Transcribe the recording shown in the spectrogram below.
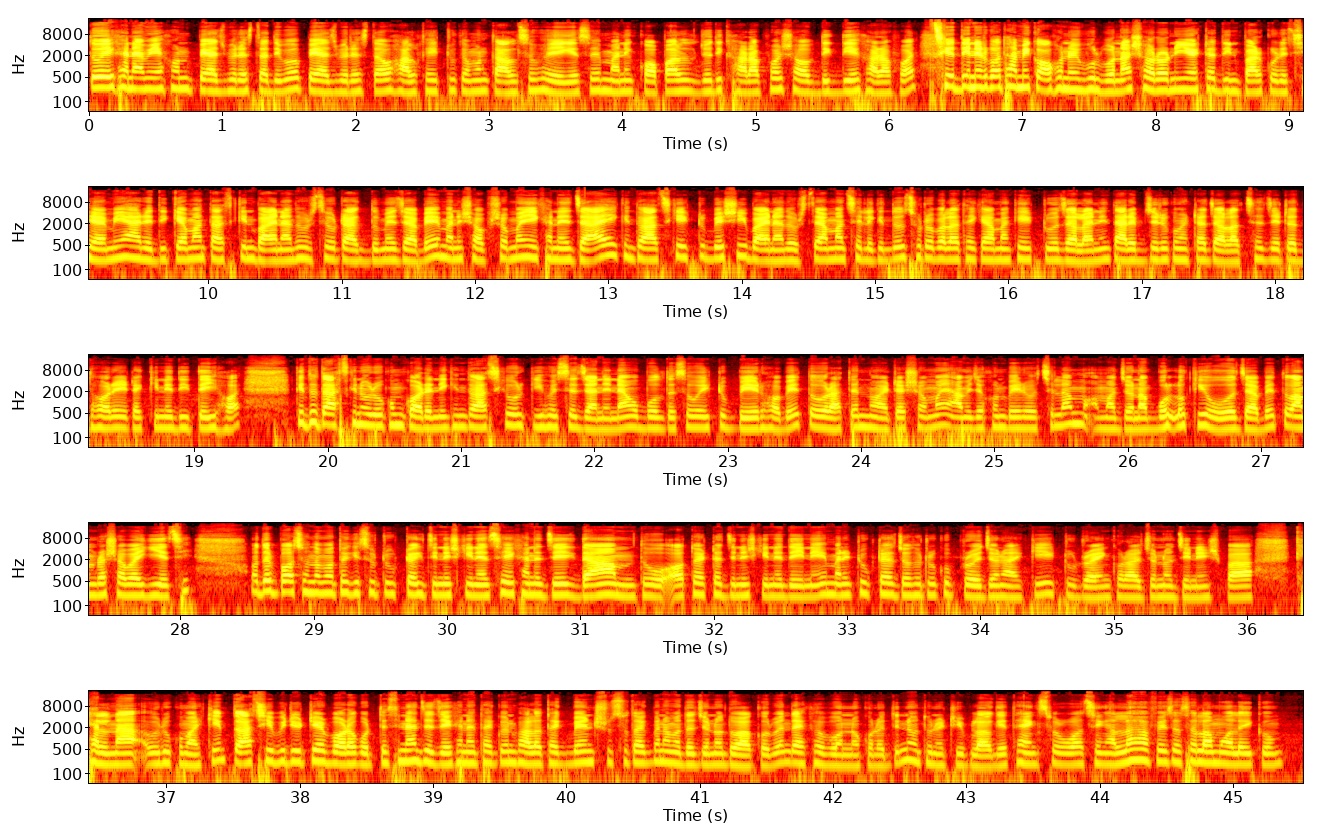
তো এখানে আমি এখন পেঁয়াজ বেরেস্তা দিব। পেঁয়াজ বেরেস্তাও হালকা একটু কেমন কালসে হয়ে গেছে মানে কপাল যদি খারাপ হয়, সব দিক দিয়ে খারাপ হয়। আজকের দিনের কথা আমি কখনোই ভুলবো না। স্মরণীয় একটা দিন পার করেছি আমি, আর এদিকে আমার তাজকিন বায়না ধরছে, ওটা একদমে যাবে। মানে সবসময় এখানে যায়, কিন্তু আজকে একটু বেশি বায়না ধরছে। আমার ছেলে কিন্তু ছোটোবেলা থেকে আমাকে একটুও জ্বালানি তারেব যেরকম একটা জ্বালাচ্ছে, যেটা ধরে এটা কিনে দিতেই হয়। কিন্তু তাজকিন ওরকম করেনি, কিন্তু আজকে ওর কী হয়েছে জানি না। ও বলতেছে ও একটু বের হবে। তো রাতের নয়টার সময় আমি যখন বের হচ্ছিলাম, আমার জনাব বলল কি ও যাবে। তো আমরা সবাই গিয়েছি। ওদের পছন্দ মতো কিছু টুকটাক জিনিস কিনেছে। এখানে যেই দাম, তো অত একটা জিনিস কিনে দেয়নি। মানে টুকটাক যতটুকু প্রয়োজন আর কি, একটু ড্রয়িং করার জন্য জিনিস বা খেলনা, ওইরকম আর কি। তো আজকে ভিডিওটি আর বড় করতেছি না, যে যেখানে থাকবেন, ভালো থাকবেন, সুস্থ থাকবেন, আমাদের জন্য দোয়া করবেন। দেখাবো অন্য কোনো দিন নতুন একটি ব্লগে থ্যাংকস ফর ওয়াচিং আল্লাহ হাফিজ, আসসালামু আলাইকুম।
